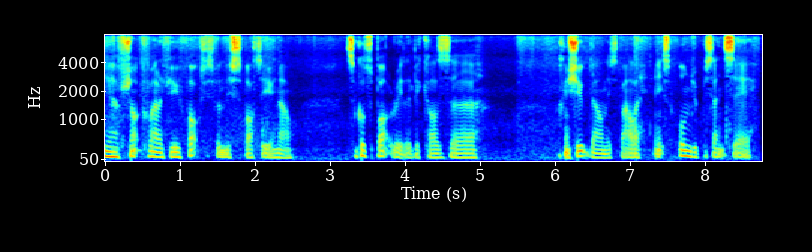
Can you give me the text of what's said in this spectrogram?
Yeah, I've shot quite a few foxes from this spot here now. It's a good spot really because uh, I can shoot down this valley and it's 100% safe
